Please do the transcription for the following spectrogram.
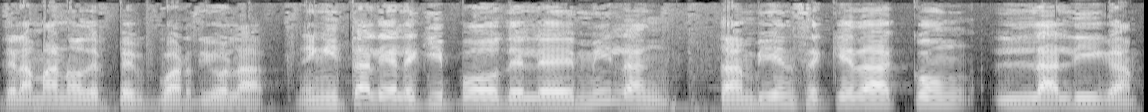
de la mano de Pep Guardiola. En Italia el equipo del Milan también se queda con la liga.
